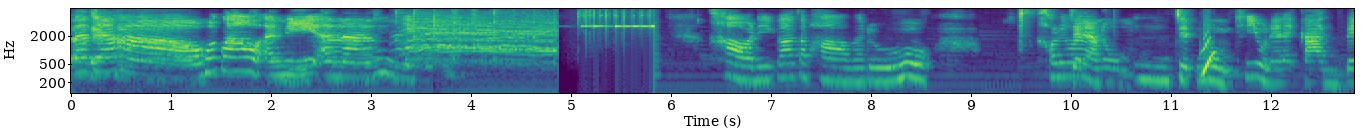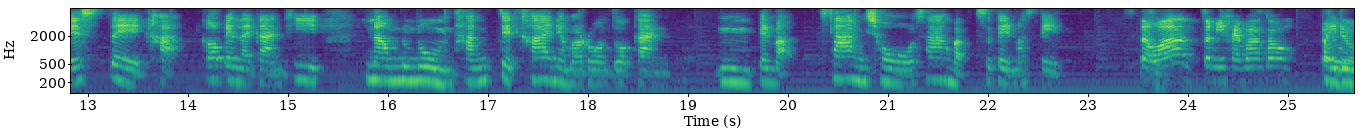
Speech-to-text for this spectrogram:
ตาเจ้าหาวพวกเราอันนี้อันนั้น ข่าวันนี้ก็จะพามาดู เขาเรียกว่าเจ็ดหนุ่มเจ็ดหนุ่มที่อยู่ในรายการ Best State ค่ะ ก็เป็นรายการที่นำหนุ่มๆทั้งเจ็ดค่ายเนี่ยมารวมตัวกัน อืมเป็นแบบสร้างโชว์ สร้างแบบสเตจมาสเตจแต่ว่าจะมีใครบ้างต้องไปดู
